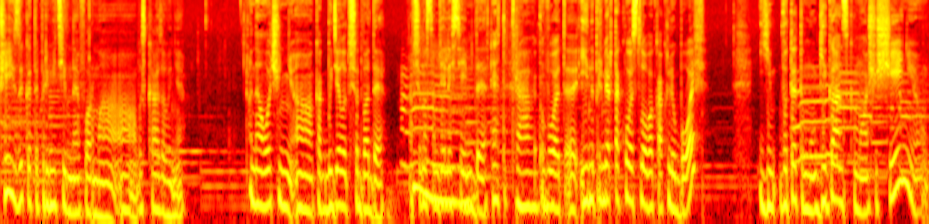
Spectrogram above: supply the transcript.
вообще язык это примитивная форма а, высказывания. Она очень а, как бы делает все 2D, а все на самом деле 7D. Это правда. Вот. э, И, например, такое слово, как любовь, им- вот этому гигантскому ощущению,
